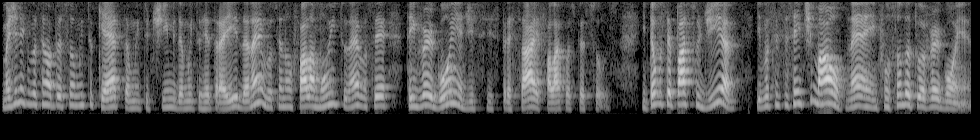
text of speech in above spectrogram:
Imagina que você é uma pessoa muito quieta, muito tímida, muito retraída, né? Você não fala muito, né? Você tem vergonha de se expressar e falar com as pessoas. Então você passa o dia e você se sente mal, né? Em função da tua vergonha,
